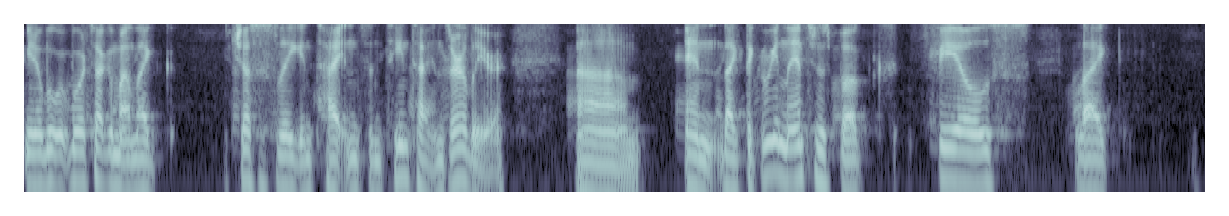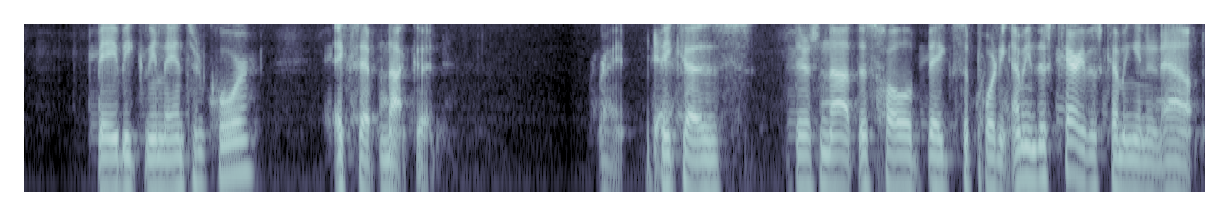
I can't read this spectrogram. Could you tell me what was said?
you know, we we're, we we're talking about like Justice League and Titans and Teen Titans earlier, um, and like the Green Lantern's book feels like baby Green Lantern Corps, except not good, right? Yeah. Because there's not this whole big supporting. I mean, there's characters coming in and out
